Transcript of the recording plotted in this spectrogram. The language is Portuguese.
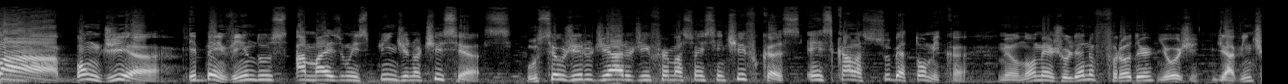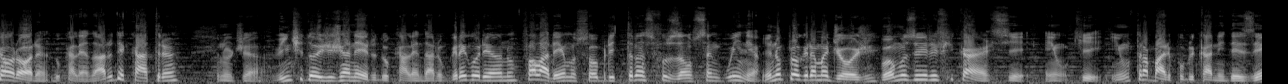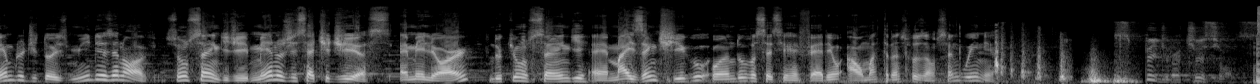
Olá, bom dia e bem-vindos a mais um Spin de Notícias, o seu giro diário de informações científicas em escala subatômica. Meu nome é Juliano Froder e hoje, dia 20 Aurora, do calendário Decatran, no dia 22 de janeiro do calendário gregoriano, falaremos sobre transfusão sanguínea. E no programa de hoje, vamos verificar se em que em um trabalho publicado em dezembro de 2019, se um sangue de menos de 7 dias é melhor do que um sangue é, mais antigo quando você se refere a uma transfusão sanguínea. Speed Notícias.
